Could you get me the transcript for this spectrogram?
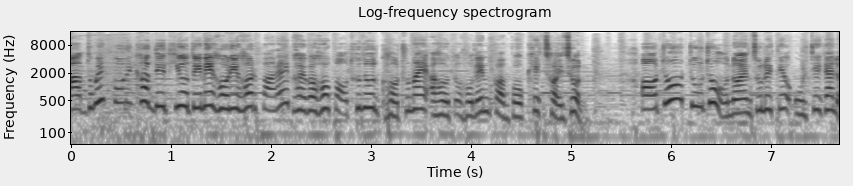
মাধ্যমিক পরীক্ষার দ্বিতীয় দিনে হরিহর পাড়ায় ভয়াবহ পথ দুর্ঘটনায় আহত হলেন কমপক্ষে ছয়জন অটো, টোটো, নয়নজুলিতে উল্টে গেল।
